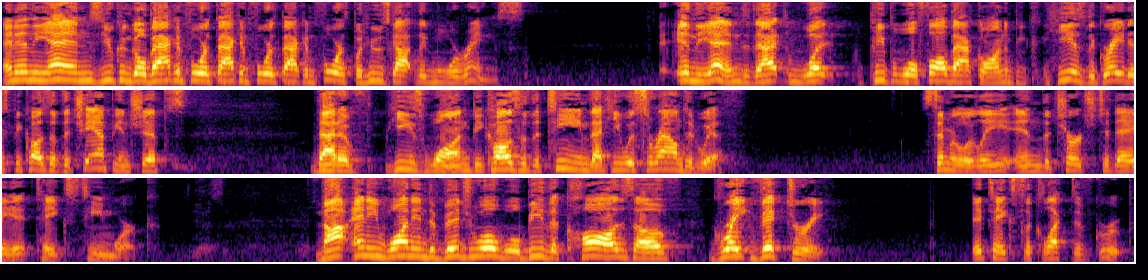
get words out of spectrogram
And in the end, you can go back and forth, back and forth, back and forth, but who's got the more rings? In the end, that what people will fall back on. He is the greatest because of the championships that have, he's won, because of the team that he was surrounded with. Similarly, in the church today, it takes teamwork. Not any one individual will be the cause of great victory. It takes the collective group.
